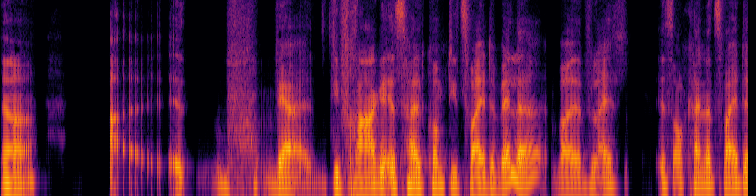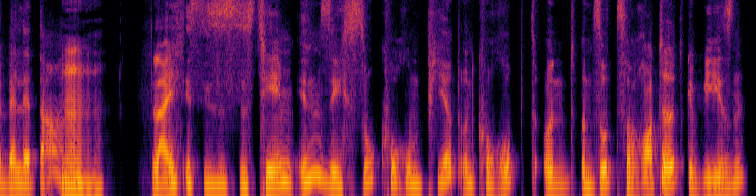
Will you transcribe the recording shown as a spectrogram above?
Ja. Äh, wer, die Frage ist halt, kommt die zweite Welle? Weil vielleicht ist auch keine zweite Welle da. Mhm. Vielleicht ist dieses System in sich so korrumpiert und korrupt und, und so zerrottet gewesen,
